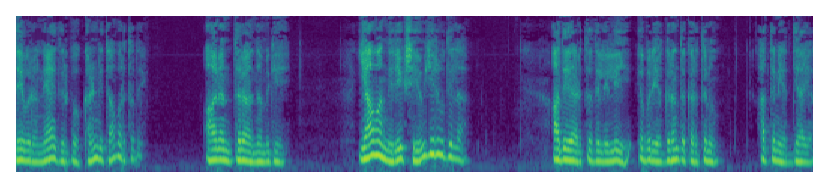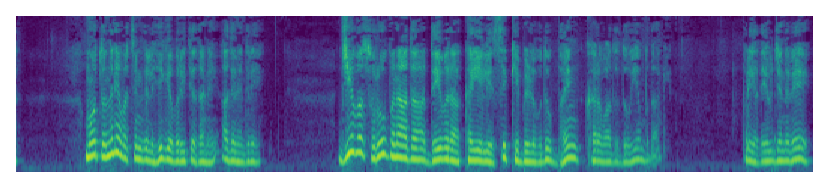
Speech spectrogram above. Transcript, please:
ದೇವರ ನ್ಯಾಯ ತೀರ್ಪು ಖಂಡಿತ ಬರುತ್ತದೆ. ಆನಂತರ ನಮಗೆ ಯಾವ ನಿರೀಕ್ಷೆಯೂ ಇರುವುದಿಲ್ಲ. ಅದೇ ಅರ್ಥದಲ್ಲಿ ಇಬ್ಬರಿಯ ಗ್ರಂಥಕರ್ತನು ಹತ್ತನೇ ಅಧ್ಯಾಯ ಮೂವತ್ತೊಂದನೇ ವಚನದಲ್ಲಿ ಹೀಗೆ ಬರೀತಿದ್ದಾನೆ, ಅದೇನೆಂದರೆ ಜೀವ ಸ್ವರೂಪನಾದ ದೇವರ ಕೈಯಲ್ಲಿ ಸಿಕ್ಕಿ ಬೀಳುವುದು ಭಯಂಕರವಾದುದು ಎಂಬುದಾಗಿ. ಪ್ರಿಯ ದೇವಜನರೇ,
